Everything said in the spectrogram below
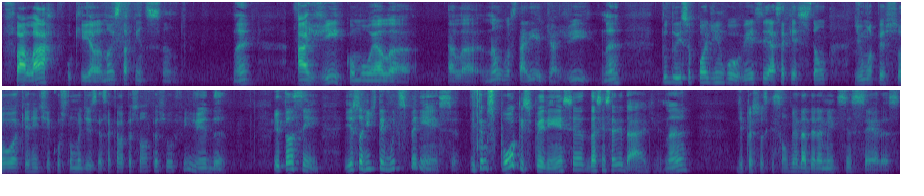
falar o que ela não está pensando, né? agir como ela, ela não gostaria de agir, né? tudo isso pode envolver -se essa questão de uma pessoa que a gente costuma dizer, essa aquela pessoa é uma pessoa fingida. Então, assim, isso a gente tem muita experiência. E temos pouca experiência da sinceridade, né? De pessoas que são verdadeiramente sinceras,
